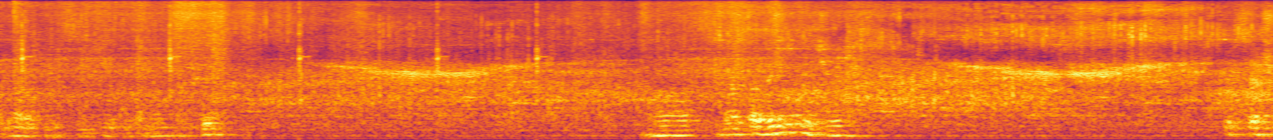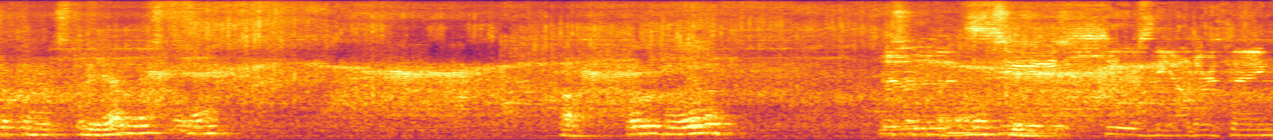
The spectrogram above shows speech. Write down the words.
Agora eu preciso de um. Ah, mas tá bem Ó, todo o dinheiro. Isso aqui também não precisa. Here's the other thing.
